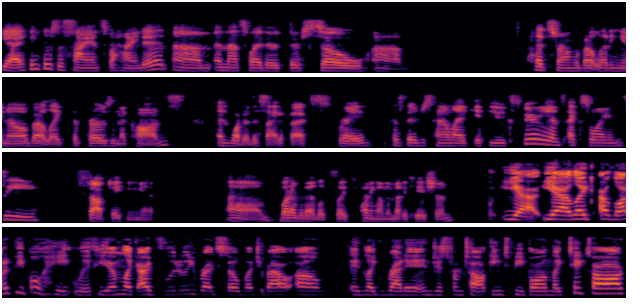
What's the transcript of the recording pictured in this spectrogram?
Yeah, I think there's a science behind it, um, and that's why they're they're so um, headstrong about letting you know about like the pros and the cons and what are the side effects, right? Because they're just kind of like, if you experience X, Y, and Z, stop taking it. Um, whatever that looks like, depending on the medication. Yeah, yeah. Like a lot of people hate lithium. Like I've literally read so much about um and like Reddit and just from talking to people on like TikTok.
